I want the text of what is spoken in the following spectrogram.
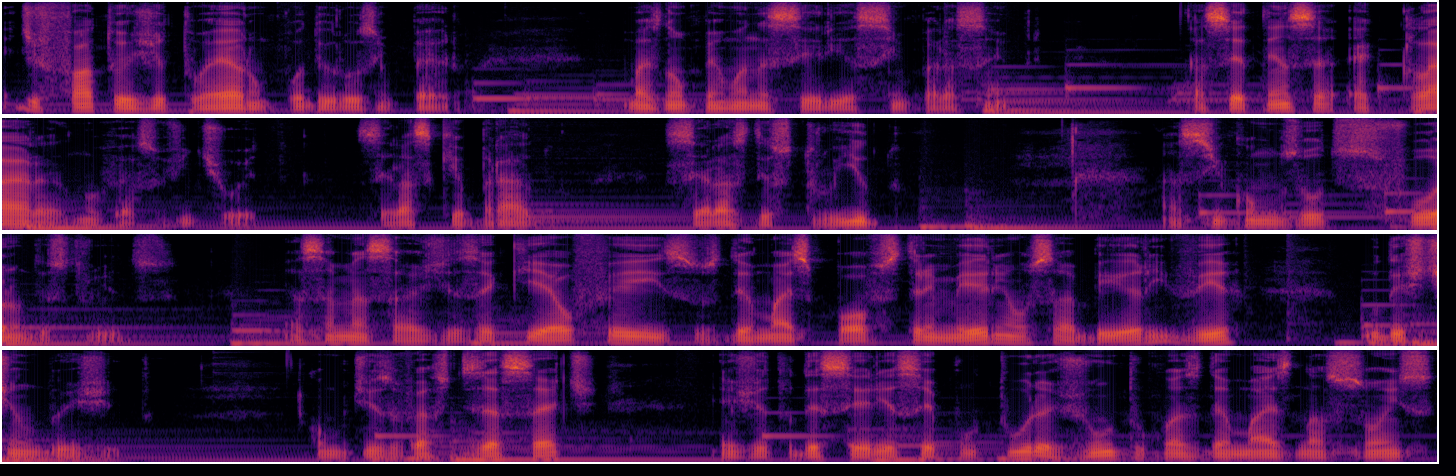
E de fato o Egito era um poderoso império, mas não permaneceria assim para sempre. A sentença é clara no verso 28: serás quebrado, serás destruído, assim como os outros foram destruídos. Essa mensagem de Ezequiel fez os demais povos tremerem ao saber e ver o destino do Egito. Como diz o verso 17, Egito desceria sepultura junto com as demais nações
